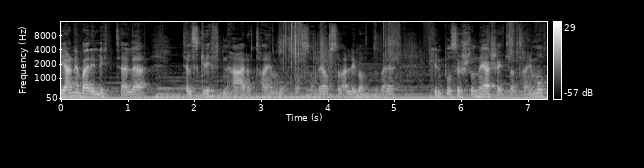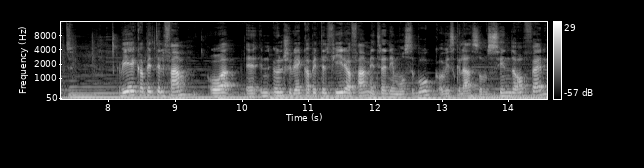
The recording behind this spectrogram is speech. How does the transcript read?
gjerne bare lytt til, til Skriften her og ta imot også. Det er også veldig godt å bare kunne posisjonere seg til å ta imot. Vi er i kapittel fem, og uh, unnskyld, vi er i kapittel 4 og 5 i tredje Mosebok, og vi skal lese om syndeoffer.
